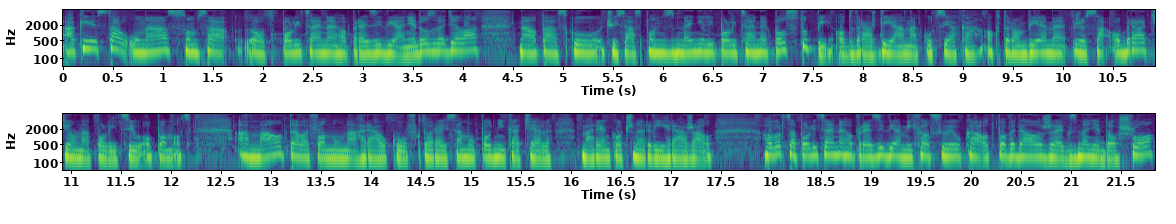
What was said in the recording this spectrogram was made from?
Aký je stav u nás, som sa od policajného prezidia nedozvedela. Na otázku, či sa aspoň zmenili policajné postupy od vraždy Jana Kuciaka, o ktorom vieme, že sa obrátil na políciu o pomoc a mal telefónnu nahrávku, v ktorej sa mu podnikateľ Marian Kočner vyhrážal. Hovorca policajného prezidia Michal Slivka odpovedal, že k zmene došlo,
